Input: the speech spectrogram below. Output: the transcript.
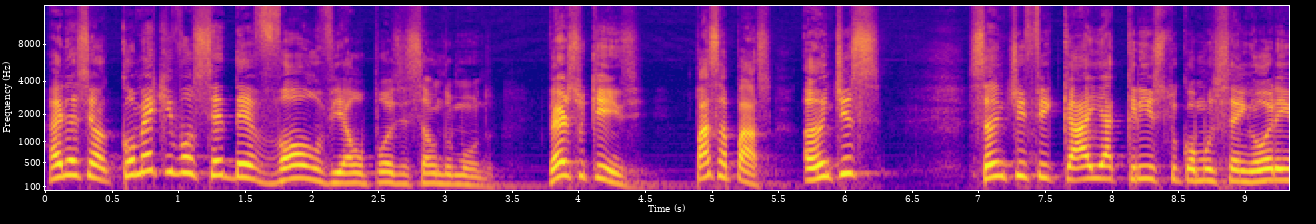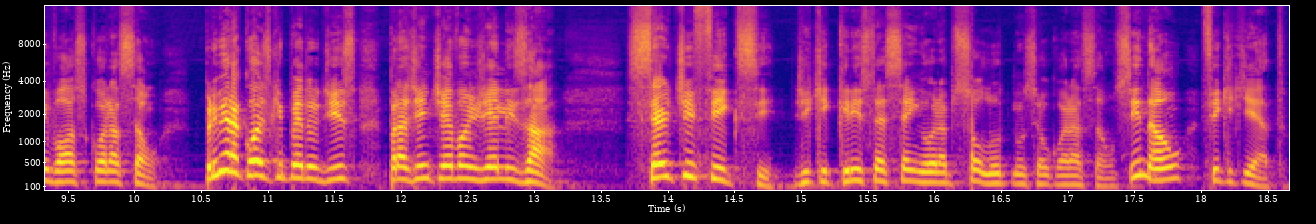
Aí ele diz assim: ó, como é que você devolve a oposição do mundo? Verso 15, passo a passo. Antes, santificai a Cristo como Senhor em vosso coração. Primeira coisa que Pedro diz para a gente evangelizar certifique-se de que Cristo é Senhor absoluto no seu coração. Se não, fique quieto.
